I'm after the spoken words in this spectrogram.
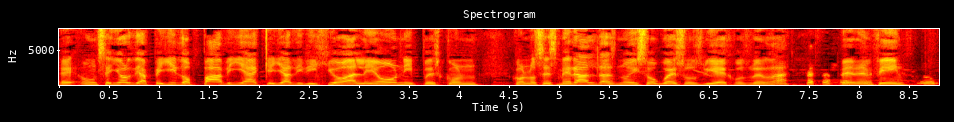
eh, un señor de apellido Pavia que ya dirigió a León y pues con, con los Esmeraldas no hizo huesos viejos, ¿verdad? Pero en fin. Pues,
